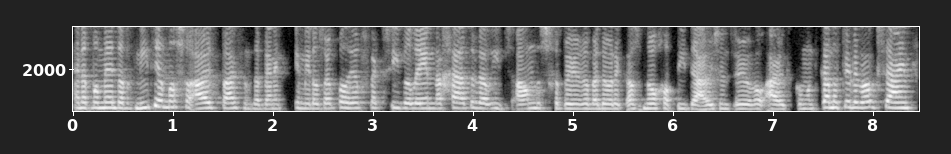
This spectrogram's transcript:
En op het moment dat het niet helemaal zo uitpakt, want daar ben ik inmiddels ook wel heel flexibel in, dan gaat er wel iets anders gebeuren, waardoor ik alsnog op die 1000 euro uitkom. Het kan natuurlijk ook zijn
